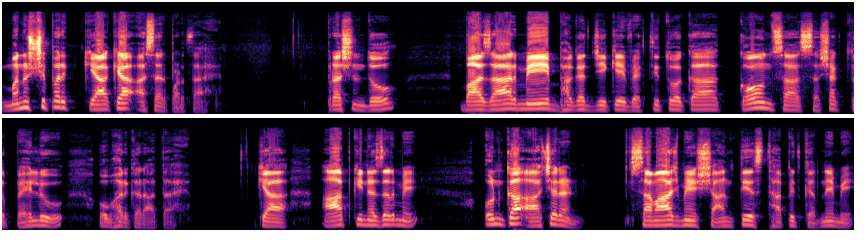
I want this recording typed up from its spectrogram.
मनुष्य पर क्या क्या असर पड़ता है? प्रश्न दो, बाज़ार में भगत जी के व्यक्तित्व का कौन सा सशक्त पहलू उभर कर आता है? क्या आपकी नज़र में उनका आचरण समाज में शांति स्थापित करने में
